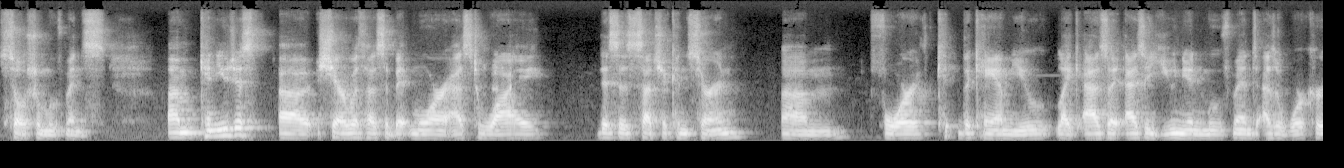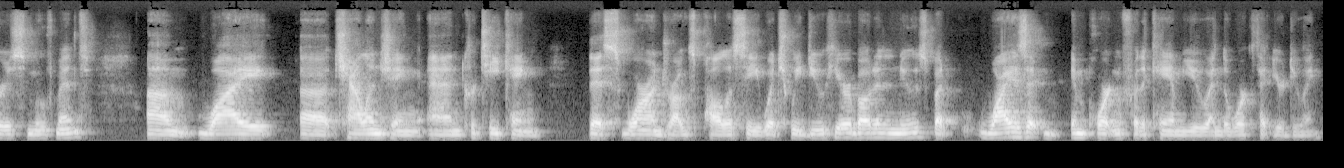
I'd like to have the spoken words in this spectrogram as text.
social movements. Um, can you just uh, share with us a bit more as to why this is such a concern um, for K- the KMU, like as a as a union movement, as a workers movement? Um, why uh, challenging and critiquing this war on drugs policy, which we do hear about in the news, but why is it important for the KMU and the work that you're doing?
